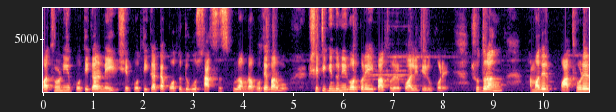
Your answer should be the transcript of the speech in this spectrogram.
পাথর নিয়ে প্রতিকার নেই, সে প্রতিকারটা কতটুকু সাকসেসফুল আমরা হতে পারব, সেটি কিন্তু নির্ভর করে এই পাথরের কোয়ালিটির উপরে। সুতরাং আমাদের পাথরের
